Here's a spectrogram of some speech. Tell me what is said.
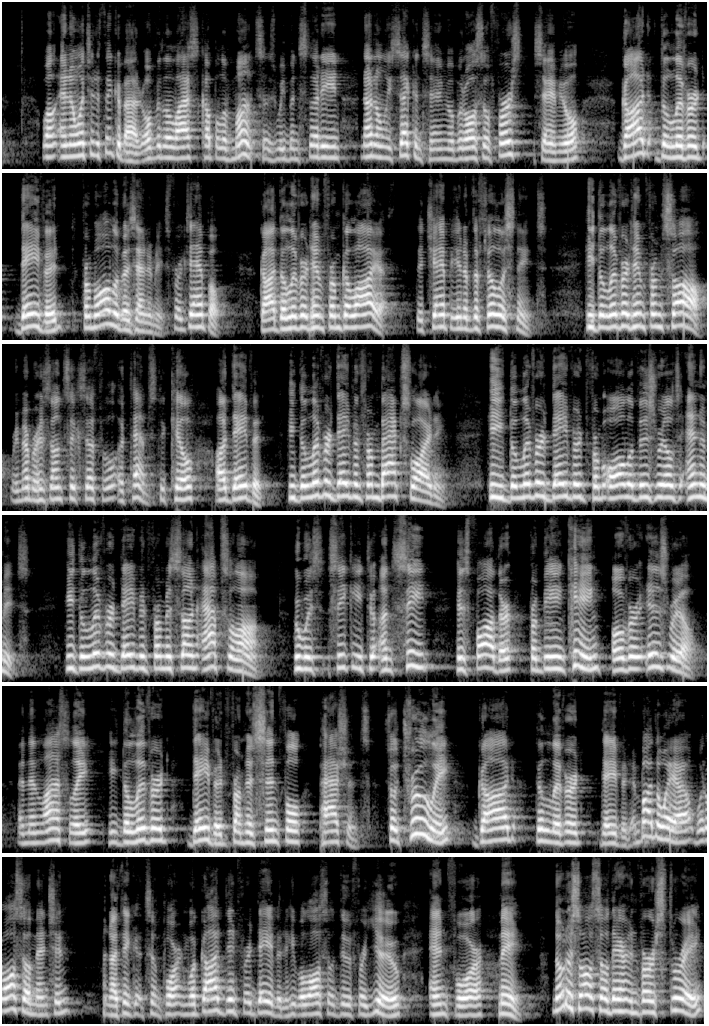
Well, and I want you to think about it. Over the last couple of months, as we've been studying not only 2 Samuel, but also 1 Samuel, God delivered David from all of his enemies. For example, God delivered him from Goliath, the champion of the Philistines. He delivered him from Saul. Remember his unsuccessful attempts to kill uh, David. He delivered David from backsliding. He delivered David from all of Israel's enemies. He delivered David from his son Absalom, who was seeking to unseat his father from being king over Israel. And then lastly, he delivered David from his sinful passions. So truly, God delivered David. And by the way, I would also mention, and I think it's important, what God did for David, he will also do for you and for me. Notice also there in verse 3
